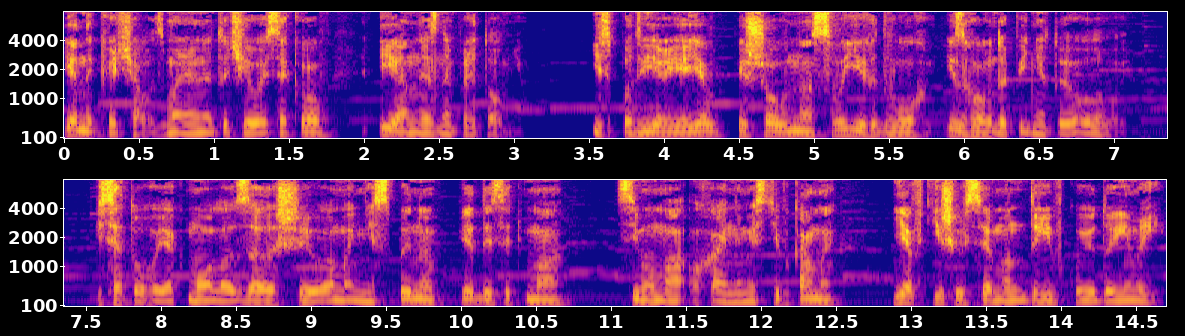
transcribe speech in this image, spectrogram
Я не кричав, з мене не точилася кров, і я не знепритомнів. Із подвір'я я пішов на своїх двох із гордо піднятою головою. Після того, як мола залишила мені спину 57 охайними стіпками, я втішився мандрівкою до Імрі,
